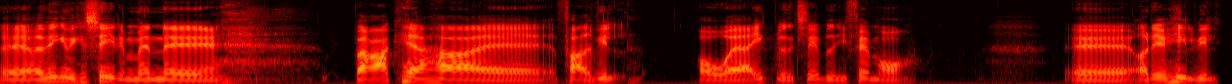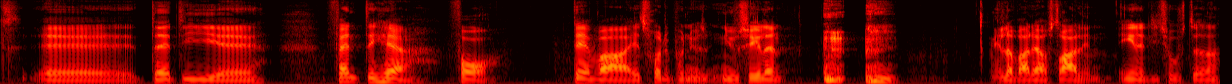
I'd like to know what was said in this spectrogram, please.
Øh, jeg ved ikke, om I kan se det, men øh, barak her har øh, faret vild og er ikke blevet klippet i fem år. og det er jo helt vildt. da de fandt det her for der var, jeg tror det på New Zealand, eller var det Australien, en af de to steder,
